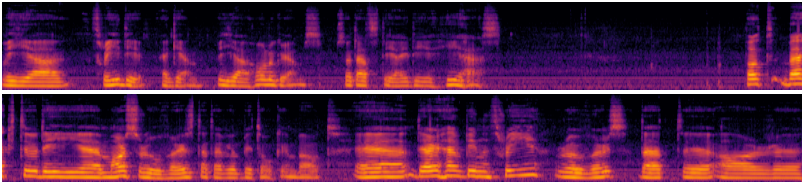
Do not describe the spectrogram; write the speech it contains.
via 3D again, via holograms. So that's the idea he has. But back to the uh, Mars rovers that I will be talking about. Uh, there have been three rovers that uh, are uh,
